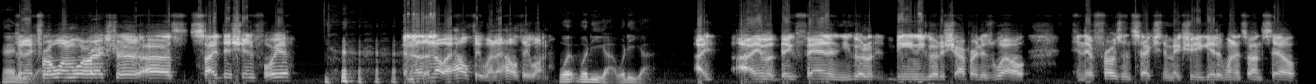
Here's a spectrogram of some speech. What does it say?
Can I throw one more extra uh, side dish in for you? Another, no, a healthy one. A healthy one. what what do you got? What do you got I I am a big fan, and you go to being you go to Shoprite as well, in their frozen section, and make sure you get it when it's on sale.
